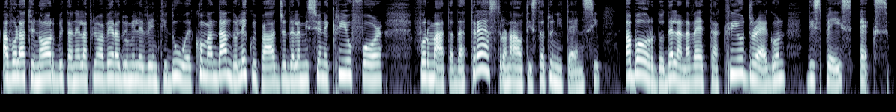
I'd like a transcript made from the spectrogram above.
Ha volato in orbita nella primavera 2022 comandando l'equipaggio della missione Crew 4 formata da tre astronauti statunitensi a bordo della navetta Crew Dragon di SpaceX.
